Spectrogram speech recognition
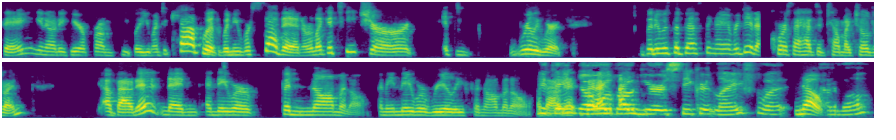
thing, you know, to hear from people you went to camp with when you were seven or like a teacher. It's really weird. But it was the best thing I ever did. Of course, I had to tell my children about it and and they were phenomenal. I mean, they were really phenomenal. Did they it. know I, about I, your secret life? What? No, at all?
